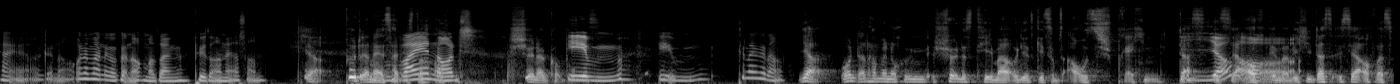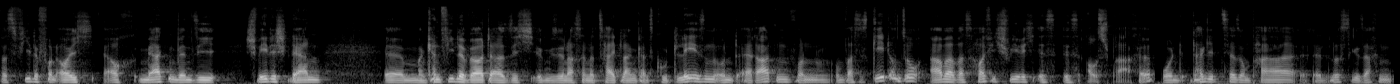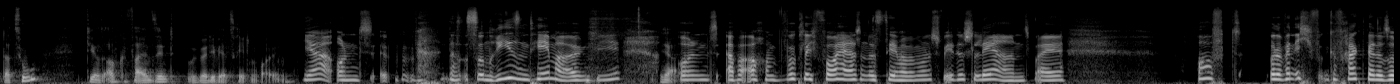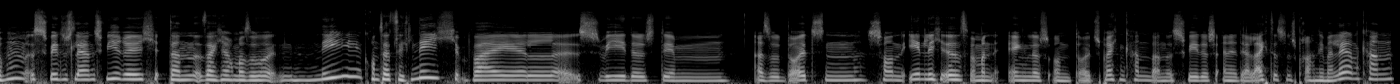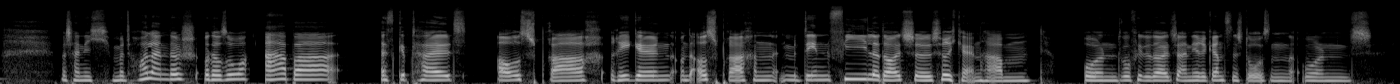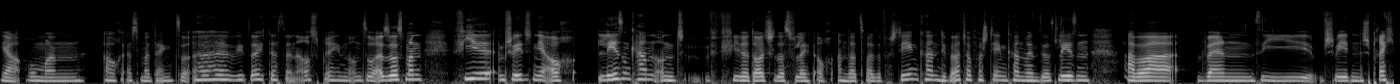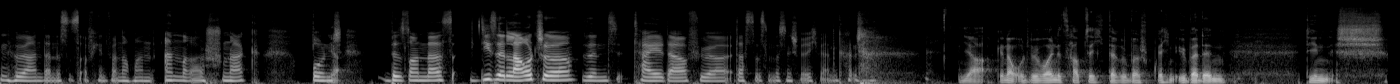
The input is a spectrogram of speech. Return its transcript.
ja, ja, genau. Oder Männer können auch mal sagen, Pydra Näsern. Ja, Puttana ist halt doch auch not? ein schöner Kompromiss. Eben, eben. Genau, genau. Ja, und dann haben wir noch ein schönes Thema und jetzt geht es ums Aussprechen. Das Ja. ist ja auch immer wichtig. Das ist ja auch was, was viele von euch auch merken, wenn sie Schwedisch lernen. Ähm, man kann viele Wörter sich irgendwie so nach so einer Zeit lang ganz gut lesen und erraten, von, um was es geht und so. Aber was häufig schwierig ist, ist Aussprache. Und da gibt es ja so ein paar äh, lustige Sachen dazu, die uns aufgefallen sind, über die wir jetzt reden wollen. Ja, und äh, das ist so ein Riesenthema irgendwie. Ja. Und aber auch ein wirklich vorherrschendes Thema, wenn man Schwedisch lernt, weil oft, oder wenn ich gefragt werde, so, hm, ist Schwedisch lernen schwierig, dann sage ich auch immer so, nee, grundsätzlich nicht, weil Schwedisch dem, also Deutschen schon ähnlich ist. Wenn man Englisch und Deutsch sprechen kann, dann ist Schwedisch eine der leichtesten Sprachen, die man lernen kann. Wahrscheinlich mit Holländisch oder so. Aber es gibt halt Aussprachregeln und Aussprachen, mit denen viele Deutsche Schwierigkeiten haben. Und wo viele Deutsche an ihre Grenzen stoßen und ja, wo man auch erstmal denkt, so, äh, wie soll ich das denn aussprechen und so. Also, dass man viel im Schwedischen ja auch lesen kann und viele Deutsche das vielleicht auch ansatzweise verstehen können, die Wörter verstehen können, wenn sie das lesen. Aber wenn sie Schweden sprechen hören, dann ist es auf jeden Fall nochmal ein anderer Schnack. Und ja. besonders diese Laute sind Teil dafür, dass das ein bisschen schwierig werden könnte. Ja, genau. Und wir wollen jetzt hauptsächlich darüber sprechen, über den, den Sch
